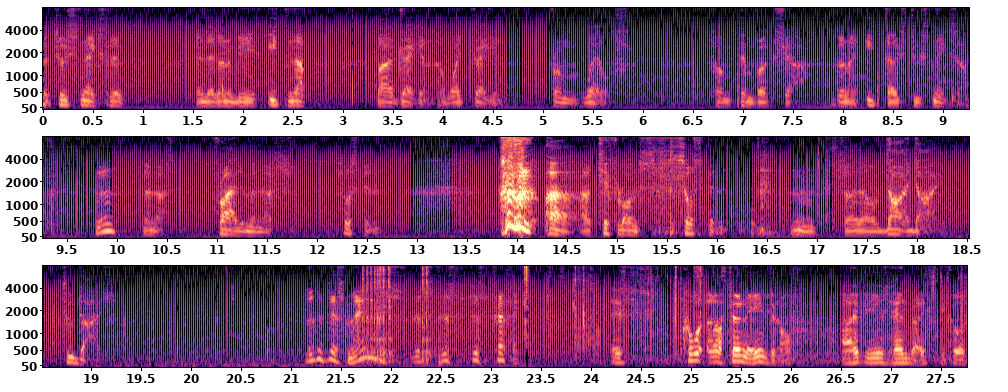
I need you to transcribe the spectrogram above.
The two snakes lived. And they're going to be eaten up by a dragon, a white dragon from Wales, from Pembrokeshire gonna eat those two snakes up. Hmm? Gonna fry them in a saucepan. uh, a Teflon saucepan. Hmm. So they'll die, die. Two dies. Look at this, man. This, this, this, this traffic. It's cool. I'll turn the engine off. I have to use handbrake because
